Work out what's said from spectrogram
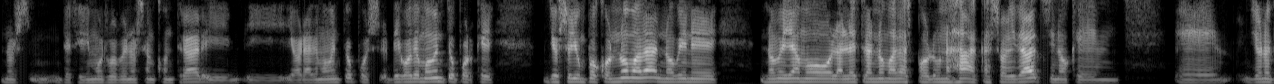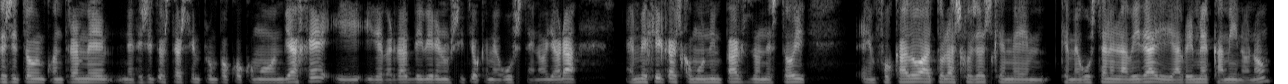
nos decidimos volvernos a encontrar y, y, ahora de momento, pues digo de momento porque yo soy un poco nómada, no viene, no me llamo las letras nómadas por una casualidad, sino que eh, yo necesito encontrarme, necesito estar siempre un poco como en viaje y, y, de verdad vivir en un sitio que me guste, ¿no? Y ahora en México es como un impact donde estoy enfocado a todas las cosas que me, que me gustan en la vida y abrirme camino, ¿no?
